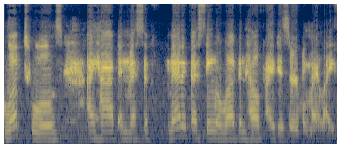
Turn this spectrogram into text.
love tools I have and manifesting the love and health I deserve in my life.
